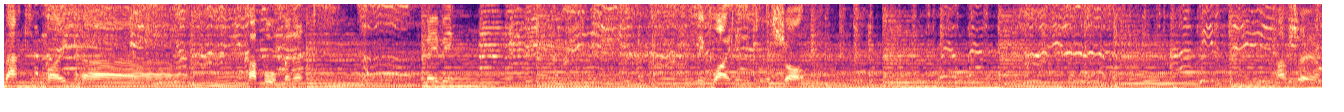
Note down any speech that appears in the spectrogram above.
Back in like a higher couple minutes, maybe. See right into the shop. I'll show you.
